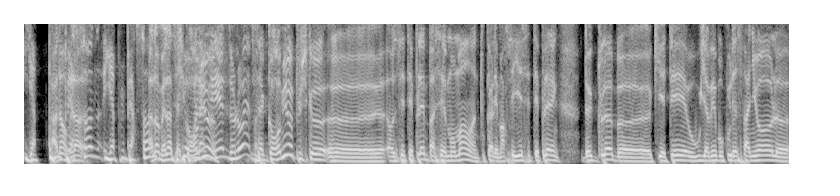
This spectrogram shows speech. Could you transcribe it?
n'y a plus Ah non, là- personne, il y a plus personne Ah non, mais là, c'est encore mieux. de l'OM. C'est encore mieux puisque euh, on s'était plaint passé un moment, en tout cas les Marseillais s'étaient plaints d'un club euh, qui était où il y avait beaucoup d'Espagnols.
